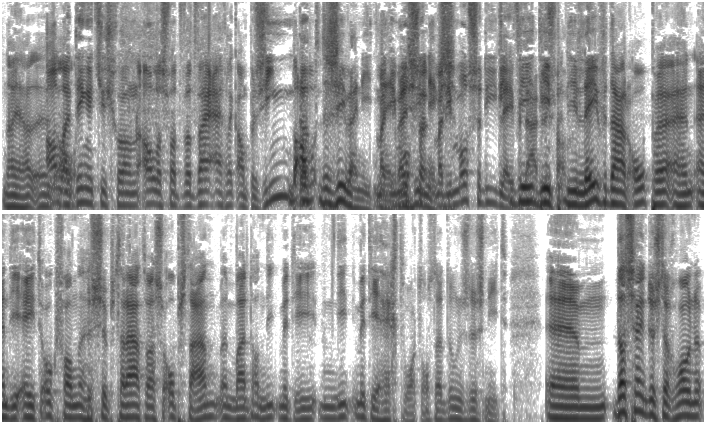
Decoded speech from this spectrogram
nou ja, eh, Allerlei al- dingetjes, gewoon alles wat, wat wij eigenlijk amper zien. Maar dat- dat zien wij niet. maar, Nee, die mossen, maar die mossen die leven die, daar die, dus die leven daarop en, en die eten ook van een substraat waar ze op staan, maar dan niet met die, niet met die hechtwortels. Dat doen ze dus niet. Ehm, dat zijn dus de gewone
